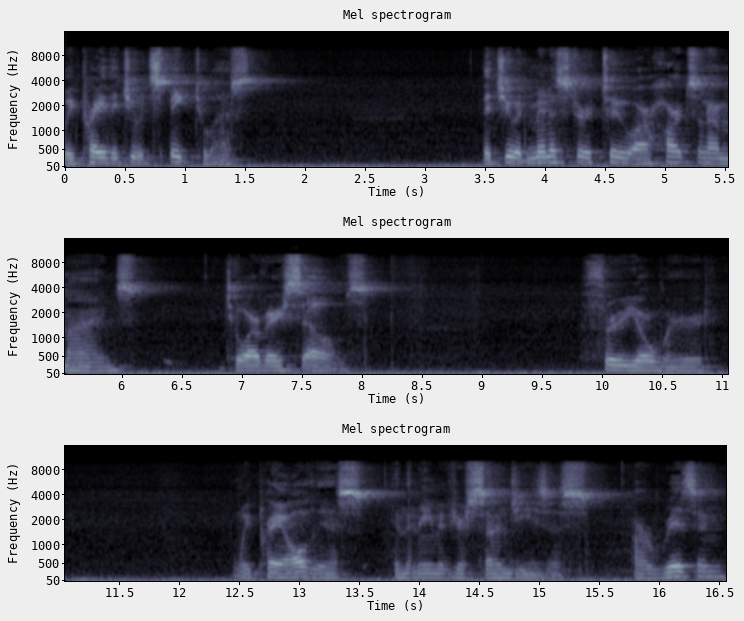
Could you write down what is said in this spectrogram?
We pray that you would speak to us, that you would minister to our hearts and our minds, to our very selves through your word. We pray all this in the name of your Son, Jesus, our risen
